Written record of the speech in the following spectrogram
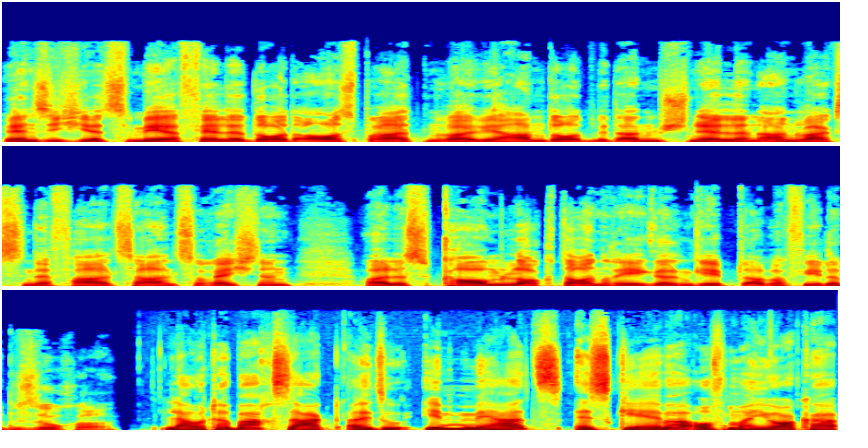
wenn sich jetzt mehr Fälle dort ausbreiten, weil wir haben dort mit einem schnellen Anwachsen der Fallzahlen zu rechnen, weil es kaum Lockdown-Regeln gibt, aber viele Besucher. Lauterbach sagt also im März, es gäbe auf Mallorca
